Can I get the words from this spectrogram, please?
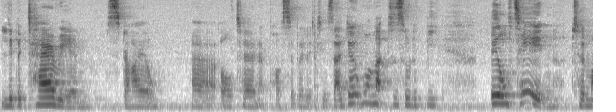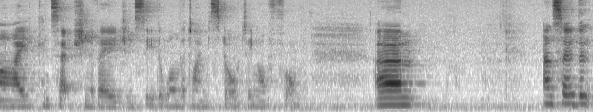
libertarian style uh, alternate possibilities. I don't want that to sort of be built in to my conception of agency, the one that I'm starting off from. Um, and so the,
